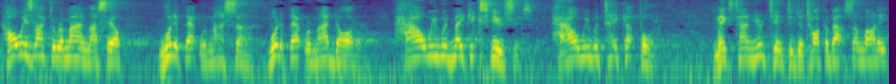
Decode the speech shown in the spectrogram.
I always like to remind myself, what if that were my son? What if that were my daughter? How we would make excuses. How we would take up for it. Next time you're tempted to talk about somebody,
